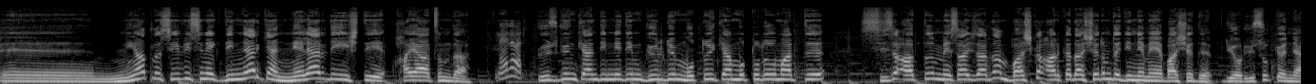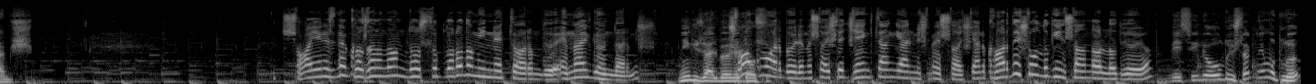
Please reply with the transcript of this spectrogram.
Ee, Nihat'la Sivrisinek dinlerken neler değişti hayatımda? Neler? Üzgünken dinledim, güldüm, mutluyken mutluluğum arttı. Size attığım mesajlardan başka arkadaşlarım da dinlemeye başladı diyor Yusuf göndermiş. Sayenizde kazanılan dostluklara da minnettarım diyor. Emel göndermiş. Ne güzel böyle Çok dost var böyle mesela işte Cenk'ten gelmiş mesaj. Yani kardeş olduk insanlarla diyor ya. vesile olduysak ne mutlu.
